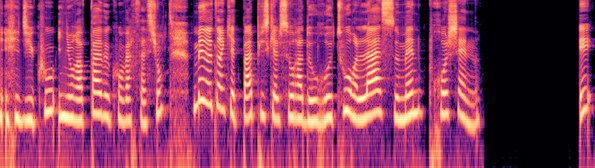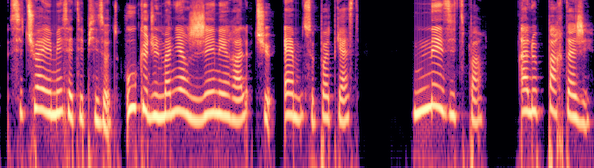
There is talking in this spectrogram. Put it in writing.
Et du coup, il n'y aura pas de conversation. Mais ne t'inquiète pas, puisqu'elle sera de retour la semaine prochaine. Et si tu as aimé cet épisode, ou que d'une manière générale, tu aimes ce podcast, n'hésite pas à le partager,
